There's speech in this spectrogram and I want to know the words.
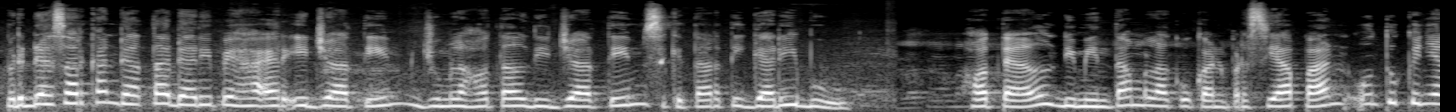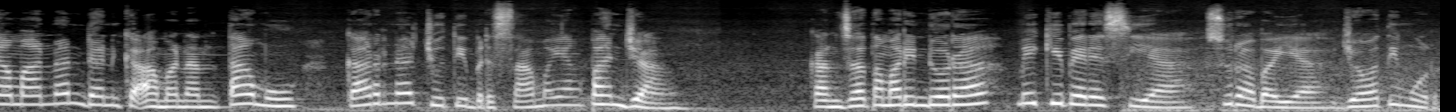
Berdasarkan data dari PHRI Jatim, jumlah hotel di Jatim sekitar 3.000. Hotel diminta melakukan persiapan untuk kenyamanan dan keamanan tamu karena cuti bersama yang panjang. Kanzata Marindora, Meki Peresia, Surabaya, Jawa Timur.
